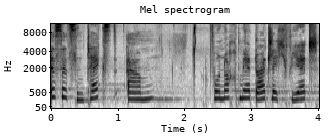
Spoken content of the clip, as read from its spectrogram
ist jetzt ein Text, ähm, wo noch mehr deutlich wird,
